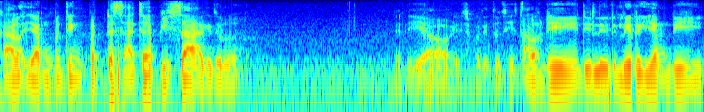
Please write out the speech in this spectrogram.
kalau yang penting pedes aja bisa gitu loh. Jadi ya seperti itu sih. Kalau di di lirik-lirik yang di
